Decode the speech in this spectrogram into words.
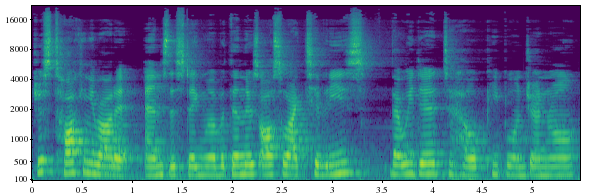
just talking about it ends the stigma, but then there's also activities that we did to help people in general.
